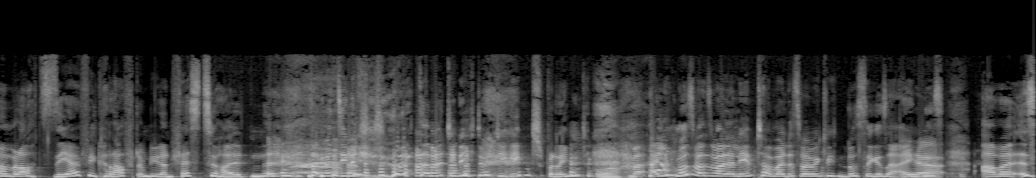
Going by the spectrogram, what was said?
man braucht sehr viel Kraft, um die dann festzuhalten, damit die nicht, damit die nicht durch die Gegend springt. Man, eigentlich muss man es mal erlebt haben, weil das war wirklich ein lustiges Ereignis. Ja. Aber es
